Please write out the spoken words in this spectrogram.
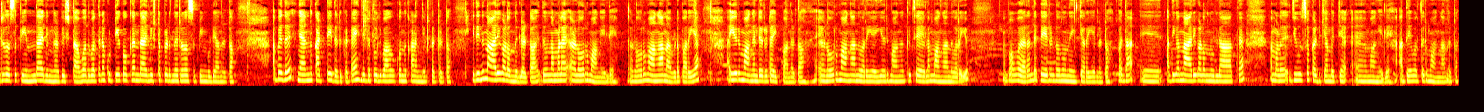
ഒരു റെസിപ്പി എന്തായാലും നിങ്ങൾക്ക് ഇഷ്ടമാവും അതുപോലെ തന്നെ കുട്ടികൾക്കൊക്കെ എന്തായാലും ഇഷ്ടപ്പെടുന്ന ഒരു റെസിപ്പിയും കൂടിയാണ് കേട്ടോ അപ്പോൾ ഇത് ഞാനൊന്ന് കട്ട് ചെയ്തെടുക്കട്ടെ. ഇതിന്റെ തൊലി ഭാഗമൊക്കെ ഒന്ന് കളഞ്ഞെടുക്കട്ടെ കേട്ടോ ഇതിന് നാരുകളൊന്നുമില്ല കേട്ടോ ഇത് നമ്മളെ ഇളോറ് മാങ്ങയില്ലേ? ഇളോറ് മാങ്ങ എന്നാണ് ഇവിടെ പറയുക ഈ ഒരു മാങ്ങന്റെ ഒരു ടൈപ്പാണ് കേട്ടോ ഇളോറ് മാങ്ങ എന്ന് പറയുക ഈ ഒരു മാങ്ങക്ക് ചേലം മാങ്ങ എന്ന് പറയും. അപ്പോൾ വേറെ എന്താ പേരുണ്ടോയെന്നൊന്നും എനിക്കറിയില്ല കേട്ടോ അപ്പോൾ ഇതാ അധികം നാരുകളൊന്നും ഇല്ലാത്ത നമ്മൾ ജ്യൂസൊക്കെ അടിക്കാൻ പറ്റിയ മാങ്ങയില്ലേ? അതേപോലത്തെ ഒരു മാങ്ങാന്ന് കേട്ടോ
